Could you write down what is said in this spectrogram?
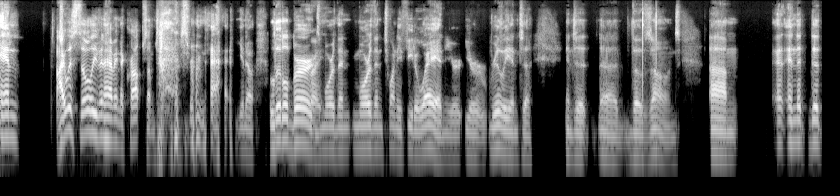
and I was still even having to crop sometimes from that, you know, little birds right. more than more than 20 feet away, and you're you're really into into uh, those zones. Um, and, and the the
